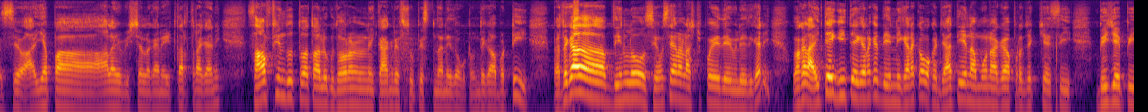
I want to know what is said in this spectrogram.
శివ- అయ్యప్ప ఆలయ విషయంలో కానీ ఇతరత్ర కానీ సాఫ్ట్ హిందుత్వ తాలూకు ధోరణిని కాంగ్రెస్ చూపిస్తుంది అనేది ఒకటి ఉంది కాబట్టి పెద్దగా దీనిలో శివసేన నష్టపోయేది ఏమీ లేదు. కానీ ఒకవేళ అయితే గీతే కనుక దీన్ని కనుక ఒక జాతీయ నమూనాగా ప్రొజెక్ట్ చేసి బీజేపీ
